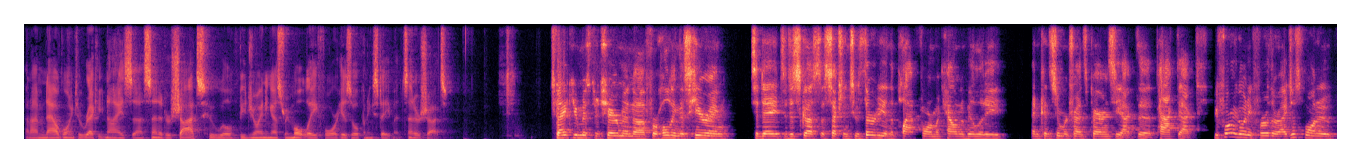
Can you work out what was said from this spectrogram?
And I'm now going to recognize uh, Senator Schatz, who will be joining us remotely for his opening statement. Senator Schatz. Thank you, Mr. Chairman, uh, for holding this hearing today to discuss the Section 230 and the Platform Accountability and Consumer Transparency Act, the PACT Act. Before I go any further, I just want to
